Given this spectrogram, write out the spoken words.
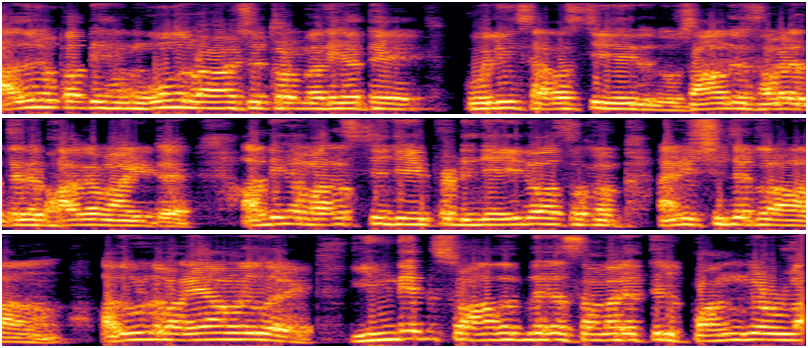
അതിനൊപ്പം അദ്ദേഹം മൂന്ന് പ്രാവശ്യത്തോളം അദ്ദേഹത്തെ പോലീസ് അറസ്റ്റ് ചെയ്തിരുന്നു. സ്വാതന്ത്ര്യ സമരത്തിന്റെ ഭാഗമായിട്ട് അദ്ദേഹം അറസ്റ്റ് ചെയ്യപ്പെട്ട് ജയിൽവാസം അനുഷ്ഠിച്ചിട്ടുള്ള ആളാണ്. അതുകൊണ്ട് പറയാവുന്നത് ഇന്ത്യൻ സ്വാതന്ത്ര്യ സമരത്തിൽ പങ്കുള്ള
